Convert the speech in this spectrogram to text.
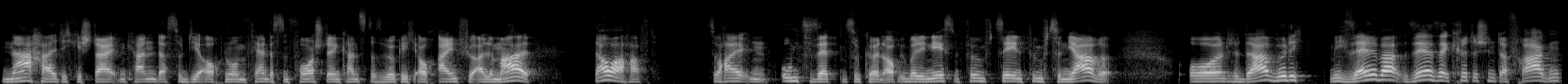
nachhaltig gestalten kann, dass du dir auch nur im Ferntesten vorstellen kannst, das wirklich auch ein für alle Mal dauerhaft zu halten, umzusetzen zu können, auch über die nächsten 15, 15 Jahre. Und da würde ich mich selber sehr, sehr kritisch hinterfragen.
